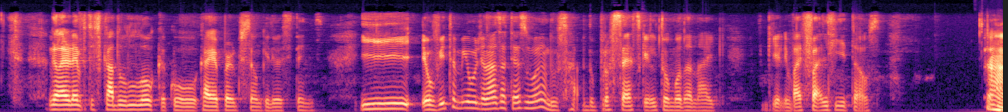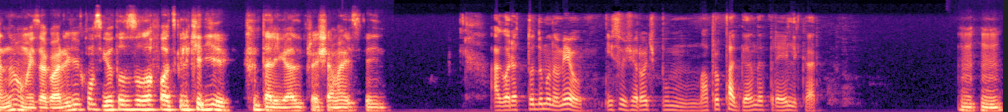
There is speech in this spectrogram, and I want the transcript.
A galera deve ter ficado louca com, com a repercussão que deu esse tênis. E eu vi também o Lil Nas até zoando, sabe, do processo que ele tomou da Nike. Que ele vai falir e tal. Ah, não, mas agora ele conseguiu todos os holofotes que ele queria, tá ligado? Pra chamar esse tênis. Agora todo mundo, meu, isso gerou tipo uma propaganda pra ele, cara. Uhum.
